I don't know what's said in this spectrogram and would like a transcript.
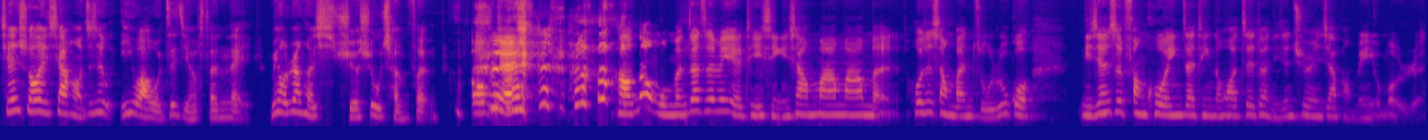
先说一下哈，这是伊娃我自己的分类，没有任何学术成分。OK，好，那我们在这边也提醒一下妈妈们或是上班族，如果你现在是放扩音在听的话，这段你先确认一下旁边有没有人，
